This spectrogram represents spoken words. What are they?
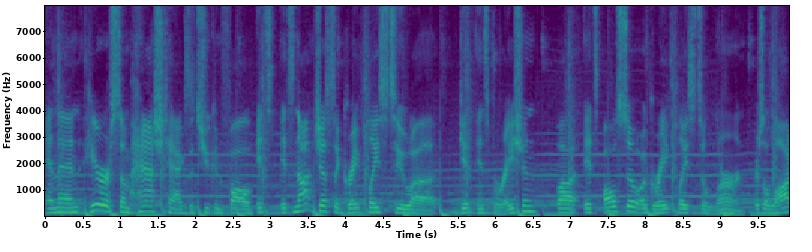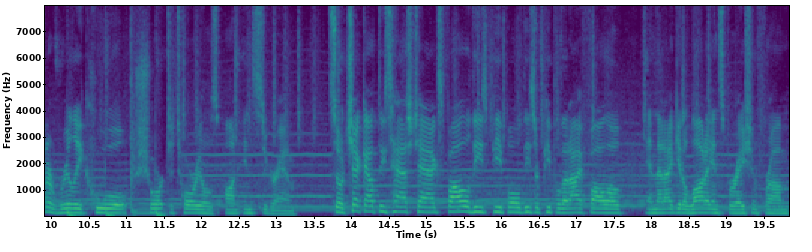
And then here are some hashtags that you can follow. It's it's not just a great place to uh, get inspiration, but it's also a great place to learn. There's a lot of really cool short tutorials on Instagram. So check out these hashtags, follow these people. These are people that I follow and that I get a lot of inspiration from.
